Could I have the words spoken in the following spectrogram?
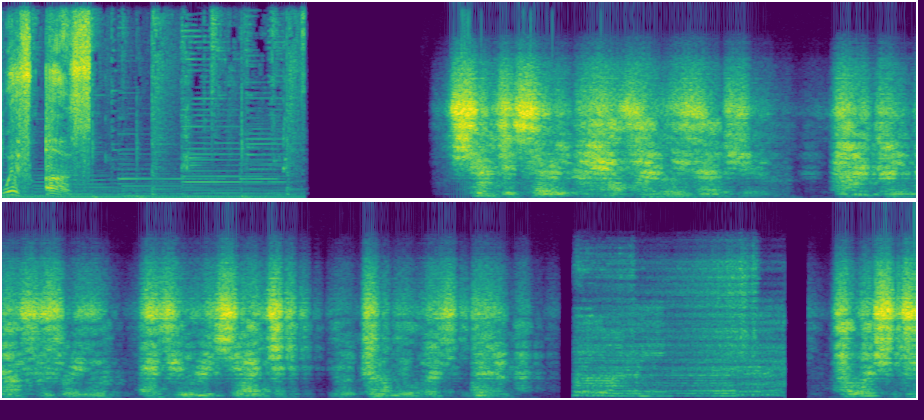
With us? Secretary, how finally found you. I good enough for you. If you reject, you tell me what's better. I want you to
